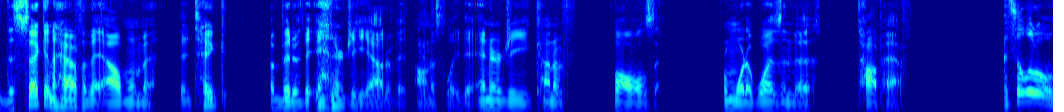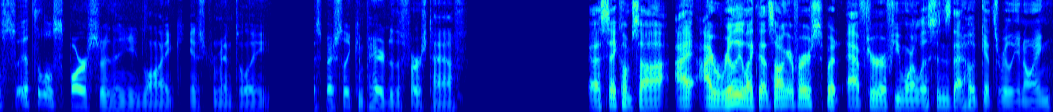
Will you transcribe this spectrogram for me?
The second half of the album, eh, they take a bit of the energy out of it. Honestly, the energy kind of falls from what it was in the top half. It's a little, it's a little sparser than you'd like instrumentally, especially compared to the first half. Uh, C'est Comme Ça, I, I really like that song at first, but after a few more listens, that hook gets really annoying.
